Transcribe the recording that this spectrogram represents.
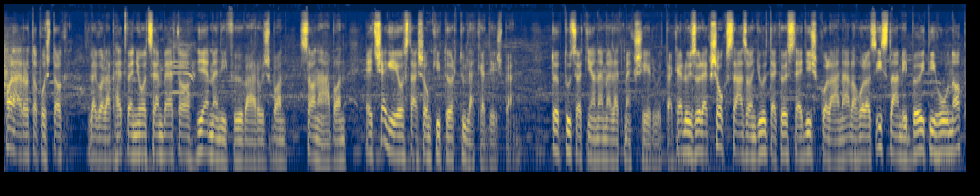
Halálra tapostak legalább 78 embert a jemeni fővárosban, Szanában, egy segélyosztáson kitört tülekedésben több tucatnyian emellett megsérültek. Előzőleg sok százan gyűltek össze egy iskolánál, ahol az iszlámi bőti hónap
